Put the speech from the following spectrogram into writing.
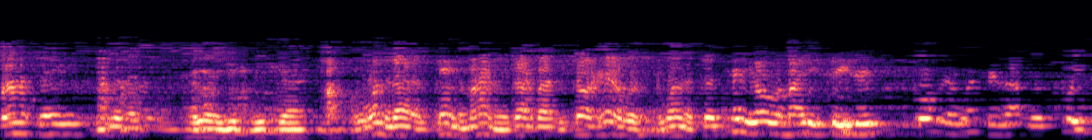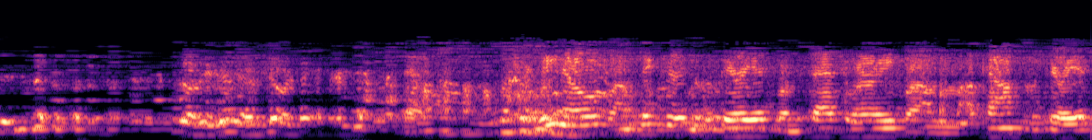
pharmacies. Remember that? Yeah, you, you, uh, the one that uh, came to mind when we talk about the short hair was the one that said, Pay over mighty Caesar, over the winters out the squeezes. so they really have short hair. We know from pictures of the period, from statuary, from accounts of the period,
